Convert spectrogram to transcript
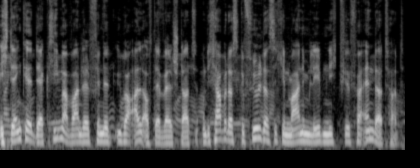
Ich denke, der Klimawandel findet überall auf der Welt statt und ich habe das Gefühl, dass sich in meinem Leben nicht viel verändert hat.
